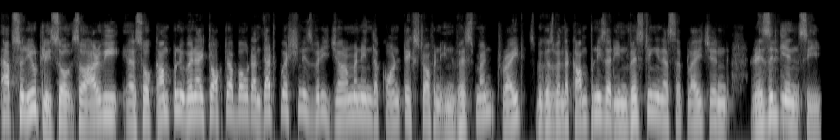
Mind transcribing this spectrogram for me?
Absolutely. So, so are we? Uh, so, company. When I talked about, and that question is very German in the context of an investment, right? It's because when the companies are investing in a supply chain resiliency,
